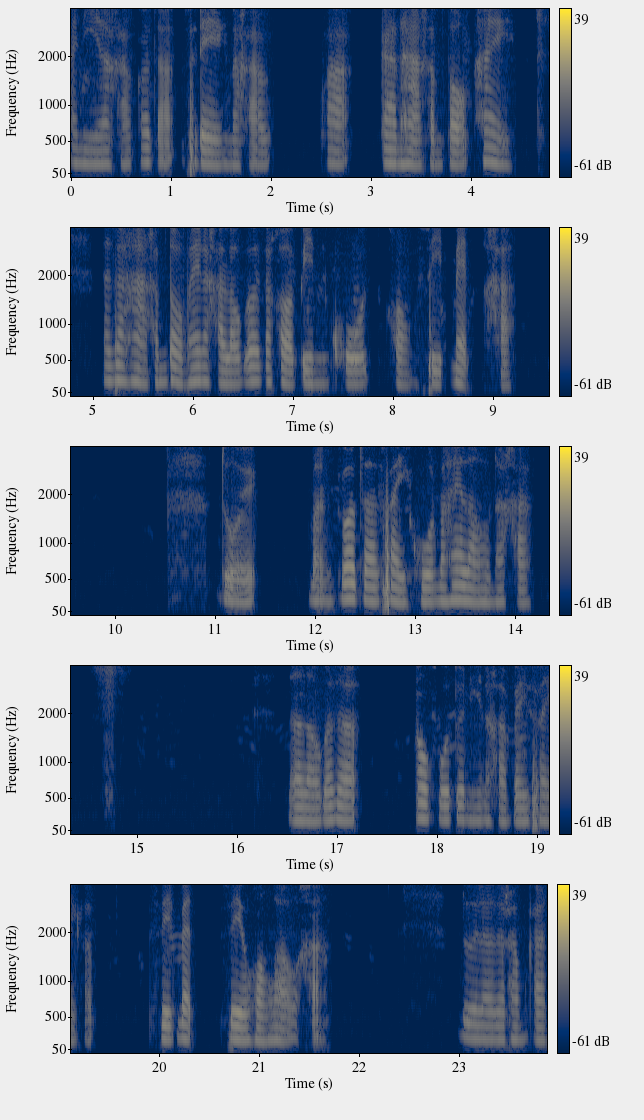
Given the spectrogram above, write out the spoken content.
อันนี้นะคะก็จะแสดงนะคะว่าการหาคำตอบให้เราจะหาคำตอบให้นะคะ เราก็จะขอเป็นโค้ดของ SeedMatch ค่ะ โดยมันก็จะใส่โค้ดมาให้เรานะคะ แล้วเราก็จะเอาโค้ดตัวนี้นะคะ ไปใส่กับ set m a t cell ของเราค่ะ โดยเราจะทำการ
